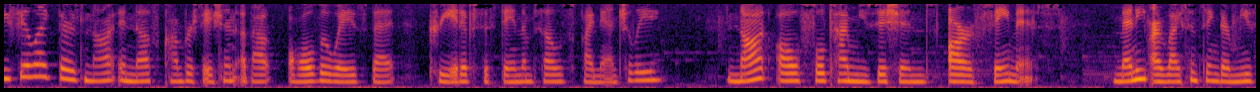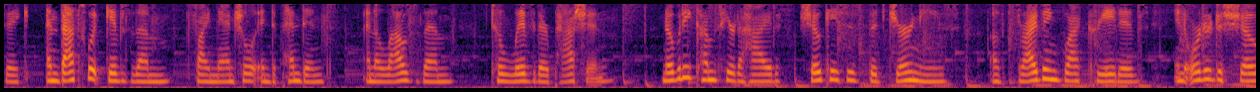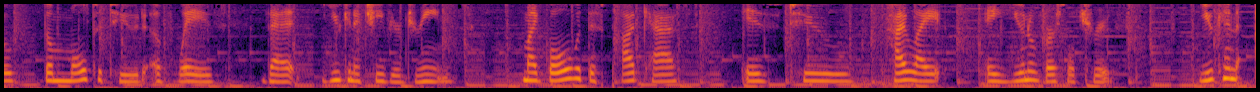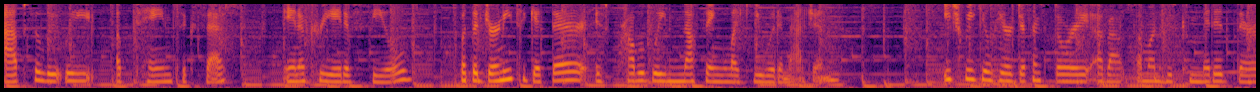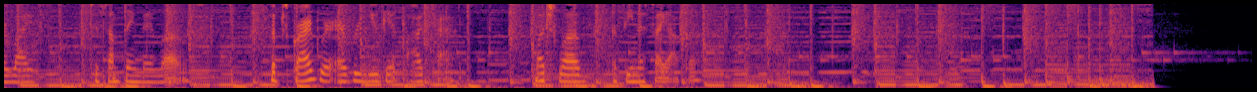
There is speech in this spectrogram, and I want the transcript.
Do you feel like there's not enough conversation about all the ways that creatives sustain themselves financially? Not all full time musicians are famous. Many are licensing their music, and that's what gives them financial independence and allows them to live their passion. Nobody Comes Here to Hide showcases the journeys of thriving black creatives in order to show the multitude of ways that you can achieve your dreams. My goal with this podcast is to highlight a universal truth. You can absolutely obtain success in a creative field, but the journey to get there is probably nothing like you would imagine. Each week, you'll hear a different story about someone who's committed their life to something they love. Subscribe wherever you get podcasts. Much love, Athena Sayaka.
